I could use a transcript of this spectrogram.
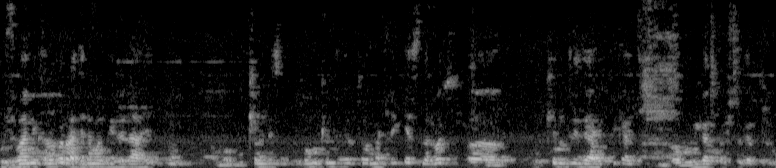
भुजबळांनी खरोखर राजीनामा दिलेला आहे. मुख्यमंत्री उपमुख्यमंत्री तर म्हटले की संदर्भात मुख्यमंत्री जे आहेत ते काय भूमिका स्पष्ट करतील?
